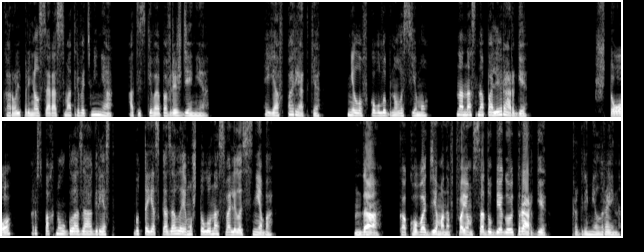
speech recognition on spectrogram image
Король принялся рассматривать меня, отыскивая повреждения. «Я в порядке», — неловко улыбнулась ему. «На нас напали рарги». «Что?» — распахнул глаза Агрест, будто я сказала ему, что луна свалилась с неба. «Да, какого демона в твоем саду бегают рарги?» — прогремел Рейн.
